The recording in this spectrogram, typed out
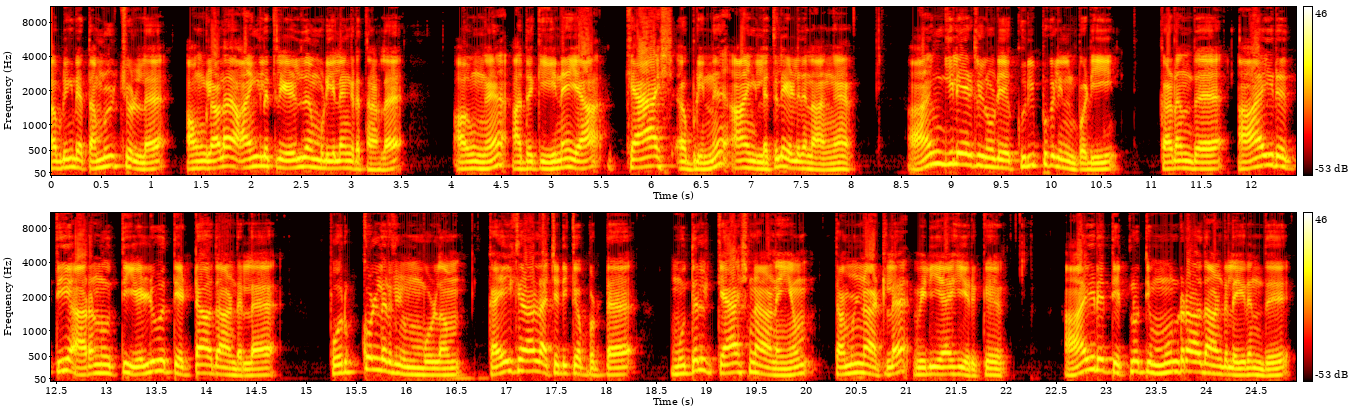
அப்படிங்கிற தமிழ் சொல்ல அவங்களால ஆங்கிலத்தில் எழுத முடியலைங்கிறதுனால அவங்க அதுக்கு இணையாக கேஷ் அப்படின்னு ஆங்கிலத்தில் எழுதினாங்க. ஆங்கிலேயர்களுடைய குறிப்புகளின்படி கடந்த ஆயிரத்தி அறநூற்றி எழுபத்தி எட்டாவது ஆண்டில் பொற்கொள்ளர்கள் மூலம் கைகளால் அச்சடிக்கப்பட்ட முதல் கேஷ் நாணயம் தமிழ்நாட்டில் வெளியாகி இருக்கு. ஆயிரத்தி எட்நூற்றி மூன்றாவது ஆண்டில் இருந்து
